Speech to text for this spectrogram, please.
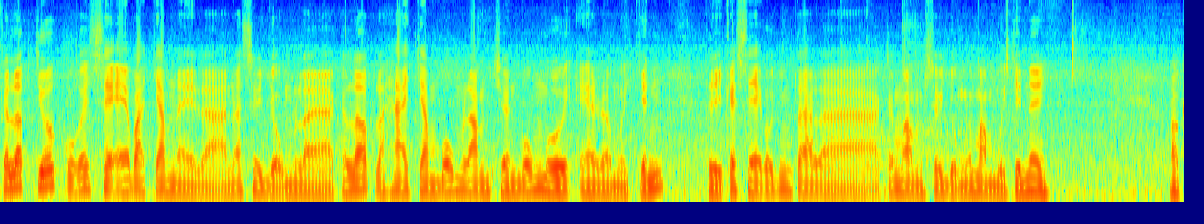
cái lớp trước của cái xe E300 này là nó sử dụng là cái lớp là 245 trên 40 R19 thì cái xe của chúng ta là cái mâm sử dụng cái mâm 19 đi. Ok.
